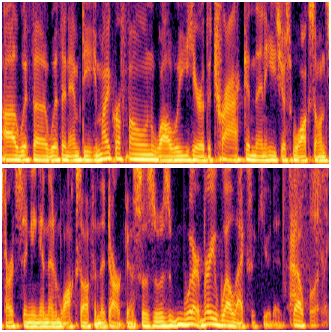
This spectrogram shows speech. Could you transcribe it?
uh, with a with an empty microphone while we hear the track, and then he just walks on, starts singing, and then walks off in the darkness. So it was very well executed. So, Absolutely.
